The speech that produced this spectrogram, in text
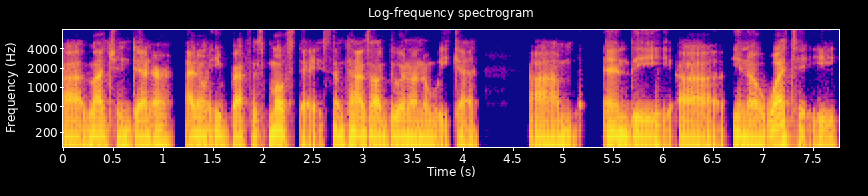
uh, lunch and dinner. I don't eat breakfast most days. Sometimes I'll do it on the weekend. Um, and the uh, you know what to eat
